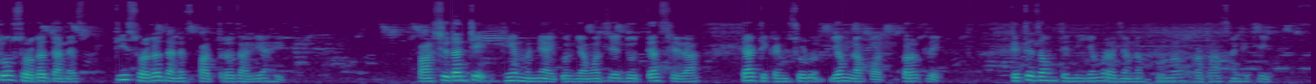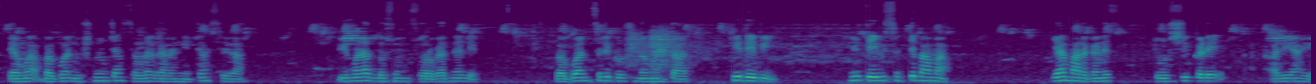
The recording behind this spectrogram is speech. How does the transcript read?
तो स्वर्गात जाण्यास ती स्वर्गात जाण्यास पात्र झाली आहे. पार्षदांचे हे म्हणणे ऐकून यमाचे दूत त्या स्त्रीला त्या ठिकाणी सोडून यमलोकात परतले. तेथे जाऊन त्यांनी यमराजांना पूर्ण कथा सांगितली. तेव्हा भगवान विष्णूंच्या सल्लागारांनी त्या स्त्रीला विमानात बसून स्वर्गात नेले. भगवान श्रीकृष्ण म्हणतात हे देवी हे देवी सत्यभामा या मार्गानेच तुळशीकडे आली आहे.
